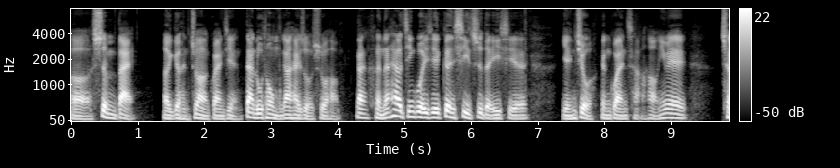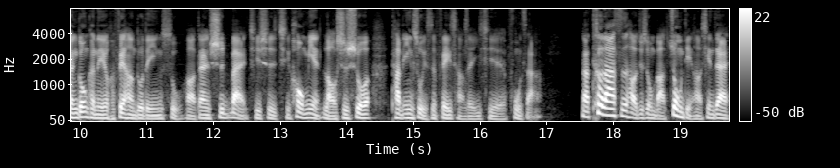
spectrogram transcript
呃胜败呃一个很重要的关键。但如同我们刚才所说哈，那可能还要经过一些更细致的一些研究跟观察哈，因为。成功可能有非常多的因素啊，但失败其实其后面老实说，它的因素也是非常的一些复杂。那特拉斯哈，就是我们把重点啊，现在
